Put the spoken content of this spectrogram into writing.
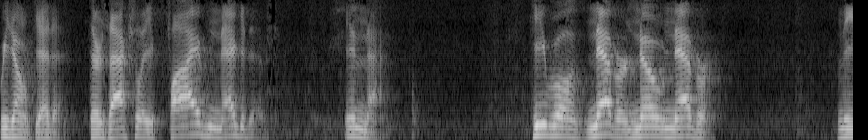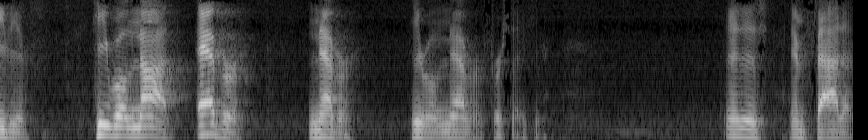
we don't get it. There's actually five negatives in that. He will never, no, never leave you. He will not ever, never, he will never forsake you. It is emphatic,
